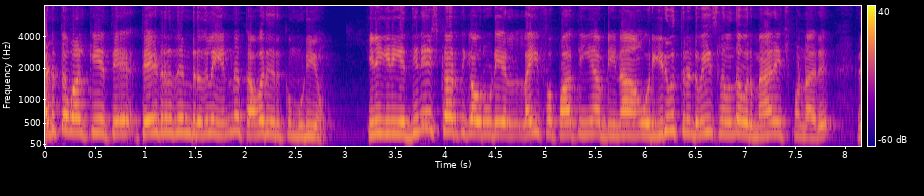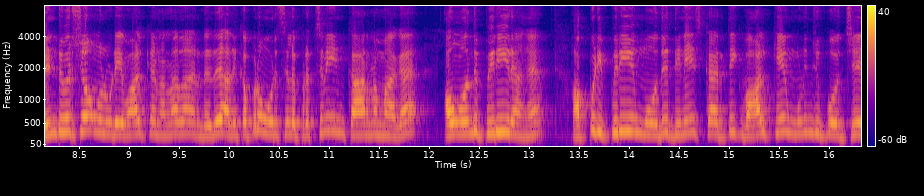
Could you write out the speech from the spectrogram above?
அடுத்த வாழ்க்கையை தே தேடுறதுன்றதுல என்ன தவறு இருக்க முடியும்? இன்றைக்கி நீங்கள் தினேஷ் கார்த்திக் அவருடைய லைஃப்பை பார்த்தீங்க அப்படின்னா ஒரு இருபத்தி ரெண்டு வயசில் வந்து அவர் மேரேஜ் பண்ணார். ரெண்டு வருஷம் அவங்களுடைய வாழ்க்கை நல்லா தான் இருந்தது. அதுக்கப்புறம் ஒரு சில பிரச்சனையின் காரணமாக அவங்க வந்து பிரியிறாங்க. அப்படி பிரியும் போது தினேஷ் கார்த்திக் வாழ்க்கையே முடிஞ்சு போச்சு.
